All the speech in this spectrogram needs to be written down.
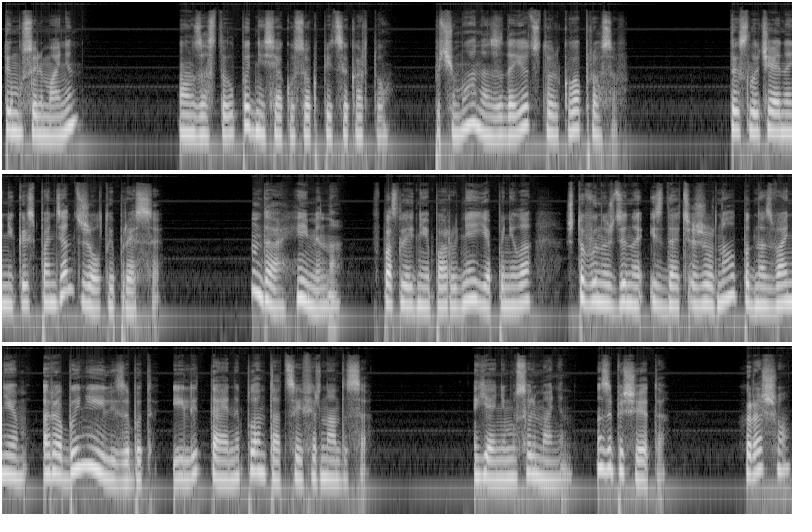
Ты мусульманин?» Он застыл, поднеся кусок пиццы к рту. Почему она задает столько вопросов? «Ты случайно не корреспондент желтой прессы?» «Да, именно. В последние пару дней я поняла, что вынуждена издать журнал под названием «Рабыня Элизабет» или «Тайны плантации Фернандеса». «Я не мусульманин. Запиши это». «Хорошо»,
